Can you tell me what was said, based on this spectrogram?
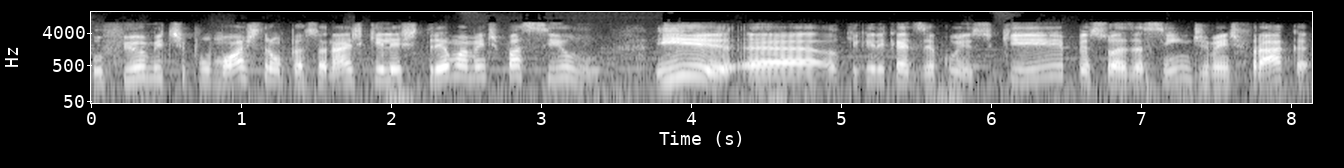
o filme, tipo, mostra um personagem que ele é extremamente passivo. E é, o que, que ele quer dizer com isso? Que pessoas assim, de mente fraca,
